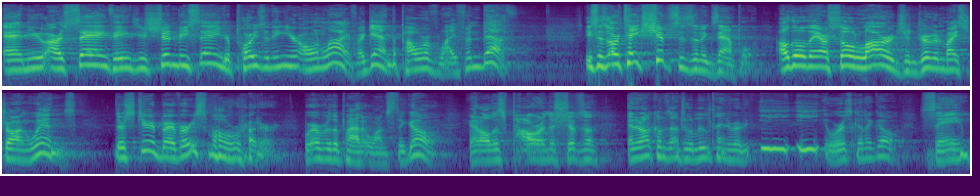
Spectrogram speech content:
And you are saying things you shouldn't be saying. You're poisoning your own life. Again, the power of life and death. He says, or take ships as an example. Although they are so large and driven by strong winds, they're steered by a very small rudder wherever the pilot wants to go. got all this power in the ships. And it all comes down to a little tiny rudder, ee, ee, where it's going to go. Same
